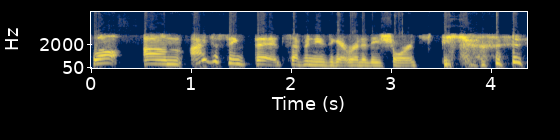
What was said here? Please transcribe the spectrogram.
Well, um, I just think that Stefan needs to get rid of these shorts because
